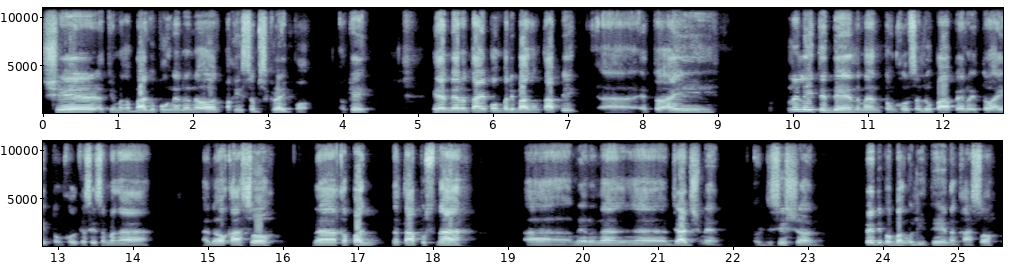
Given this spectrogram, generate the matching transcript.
share, at yung mga bago pong nanonood, paki-subscribe po. Okay. Ngayon, meron tayo pong panibagong topic. Ah, ito ay related din naman tungkol sa lupa, pero ito ay tungkol kasi sa mga ano kaso na kapag natapos na, ah, meron ng ah, judgment or decision, pwede pa bang ulitin ang kaso?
